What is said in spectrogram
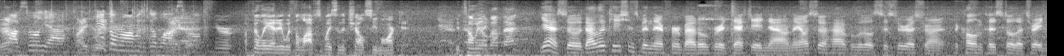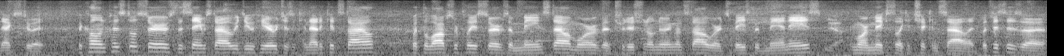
Yeah. Lobster roll, yeah. I agree. Can't go wrong with a good lobster roll. You're affiliated with the lobster place in the Chelsea Market. Can you tell me about that? Yeah, so that location's been there for about over a decade now, and they also have a little sister restaurant, the Cull & Pistol, that's right next to it. The Cull & Pistol serves the same style we do here, which is a Connecticut style, but the lobster place serves a Maine style, more of a traditional New England style, where it's based with mayonnaise, Yeah. and more mixed like a chicken salad. But this is a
